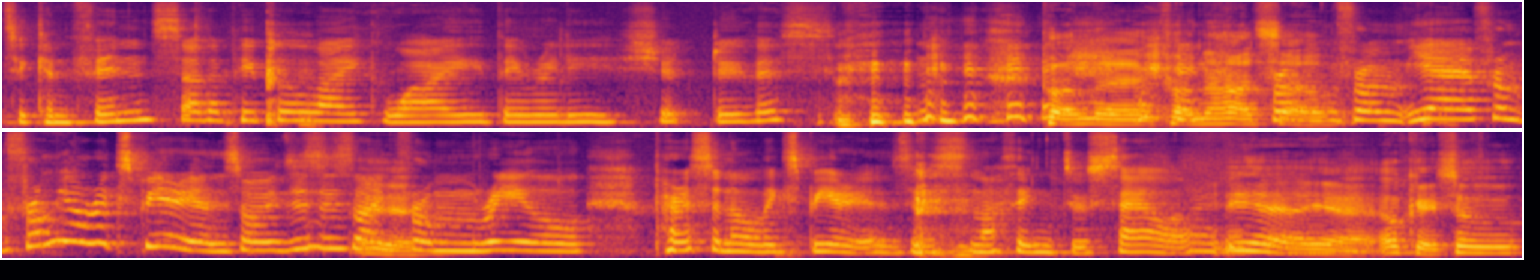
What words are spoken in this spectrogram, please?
to convince other people like why they really should do this Put on the put on the hard from, sell. from yeah from from your experience so this is like Yeah. from real personal experience it's nothing to sell or. Yeah, yeah. Okay, so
